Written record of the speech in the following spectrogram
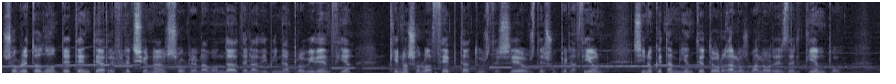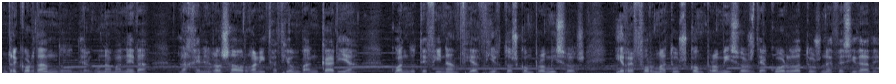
Sobre todo, detente a reflexionar sobre la bondad de la divina providencia que no sólo acepta tus deseos de superación, sino que también te otorga los valores del tiempo, recordando de alguna manera la generosa organización bancaria cuando te financia ciertos compromisos y reforma tus compromisos de acuerdo a tus necesidades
